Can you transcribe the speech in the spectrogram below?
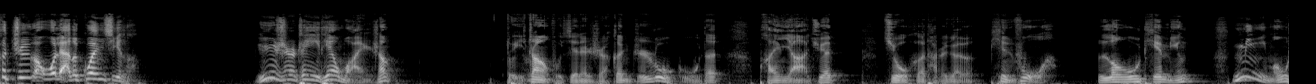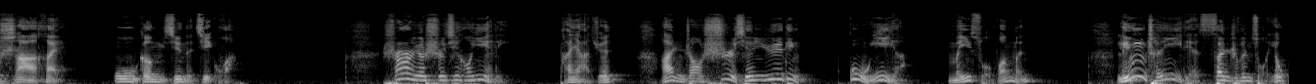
他知道我俩的关系了。于是这一天晚上，对丈夫现在是恨之入骨的潘亚娟，就和他这个聘妇啊楼天明密谋杀害吴更新的计划。十二月十七号夜里，潘亚娟按照事先约定，故意啊。没锁房门，凌晨一点三十分左右，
